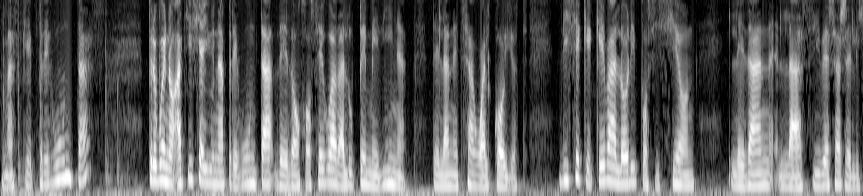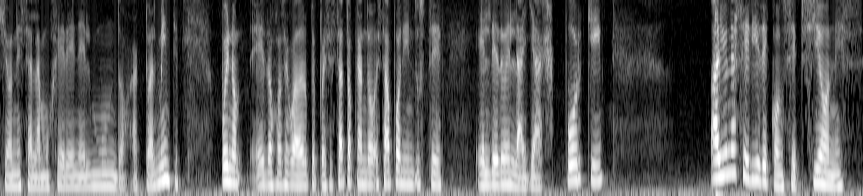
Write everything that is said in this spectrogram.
más que preguntas. Pero bueno, aquí sí hay una pregunta de don José Guadalupe Medina de la Netzahualcoyot. Dice que qué valor y posición le dan las diversas religiones a la mujer en el mundo actualmente. Bueno, eh, don José Guadalupe, pues está tocando, está poniendo usted el dedo en la llaga, porque hay una serie de concepciones,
